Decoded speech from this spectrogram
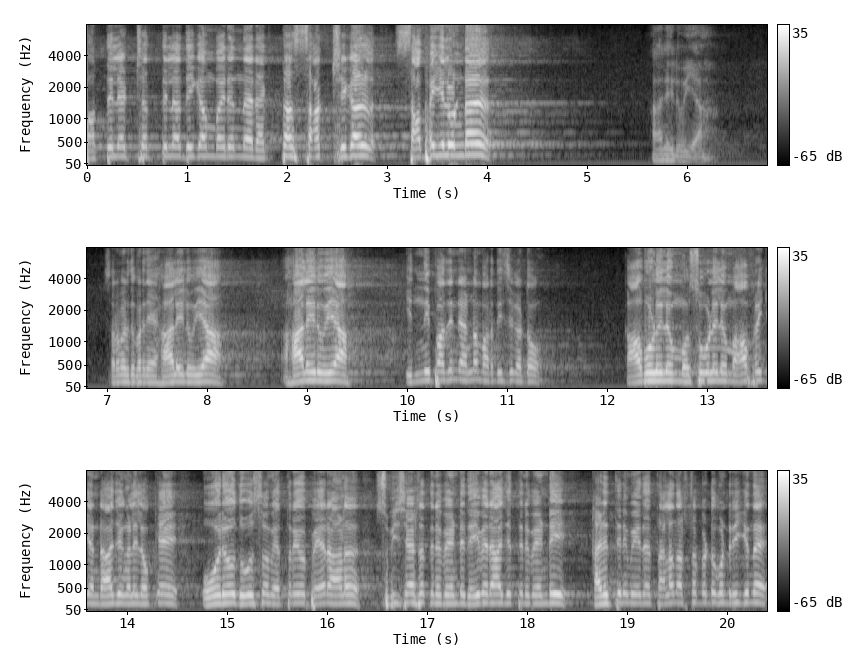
പത്ത് ലക്ഷത്തിലധികം വരുന്ന രക്തസാക്ഷികൾ സഭയിലുണ്ട്. ഹാലിലൂയ. സർവത്ത് പറഞ്ഞേ ഹാലിലൂയ. ഹാലേലൂയ. ഇന്നിപ്പോ അതിന്റെ എണ്ണം വർദ്ധിച്ചു കേട്ടോ. കാബൂളിലും മൊസൂളിലും ആഫ്രിക്കൻ രാജ്യങ്ങളിലൊക്കെ ഓരോ ദിവസവും എത്രയോ പേരാണ് സുവിശേഷത്തിന് വേണ്ടി ദൈവരാജ്യത്തിന് വേണ്ടി കഴുത്തിന് മീതെ തല നഷ്ടപ്പെട്ടുകൊണ്ടിരിക്കുന്നത്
